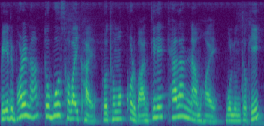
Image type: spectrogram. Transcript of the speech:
পেট ভরে না, তবুও সবাই খায়। প্রথম অক্ষর বাদ দিলে খেলার নাম হয়। বলুন তো কি?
